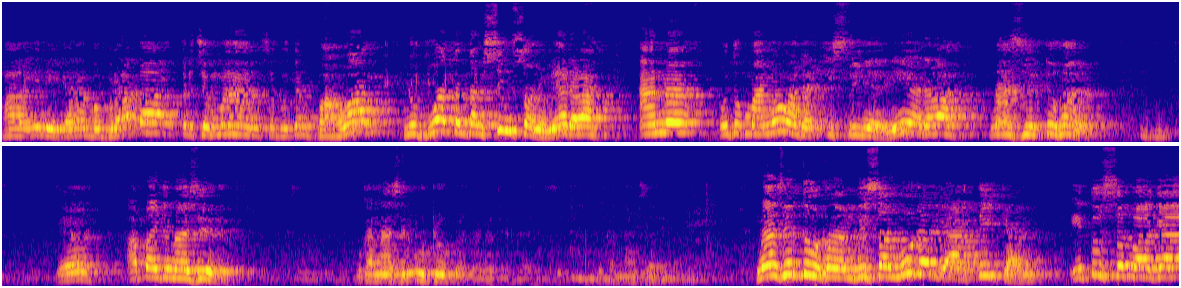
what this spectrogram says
hal ini karena beberapa terjemahan sebutkan bahwa nubuat tentang Simpson ini adalah anak untuk Manoah dan istrinya ini adalah nazir Tuhan. Ya, apa itu nazir? Bukan nazir uduk atau nazir. Bukan nazir. Nazir Tuhan bisa mudah diartikan itu sebagai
